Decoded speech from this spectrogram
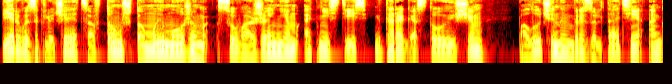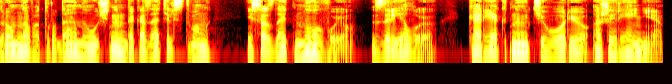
Первый заключается в том, что мы можем с уважением отнестись к дорогостоящим, полученным в результате огромного труда научным доказательствам и создать новую, зрелую, корректную теорию ожирения.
